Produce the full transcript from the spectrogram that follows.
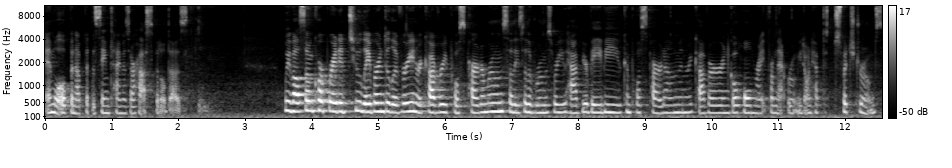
and will open up at the same time as our hospital does. We've also incorporated two labor and delivery and recovery postpartum rooms. So these are the rooms where you have your baby, you can postpartum and recover and go home right from that room. You don't have to switch rooms.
